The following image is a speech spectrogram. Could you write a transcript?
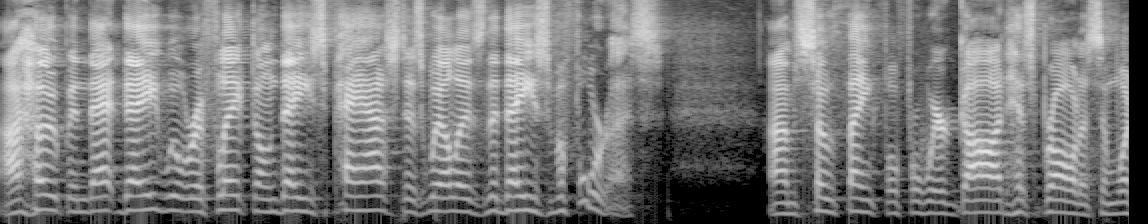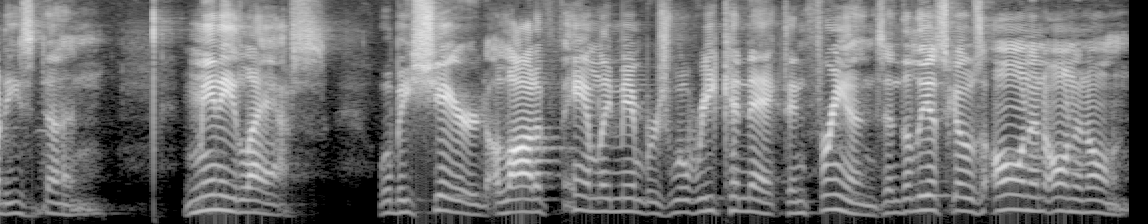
I hope in that day we'll reflect on days past as well as the days before us. I'm so thankful for where God has brought us and what He's done. Many laughs will be shared. A lot of family members will reconnect and friends, and the list goes on and on and on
